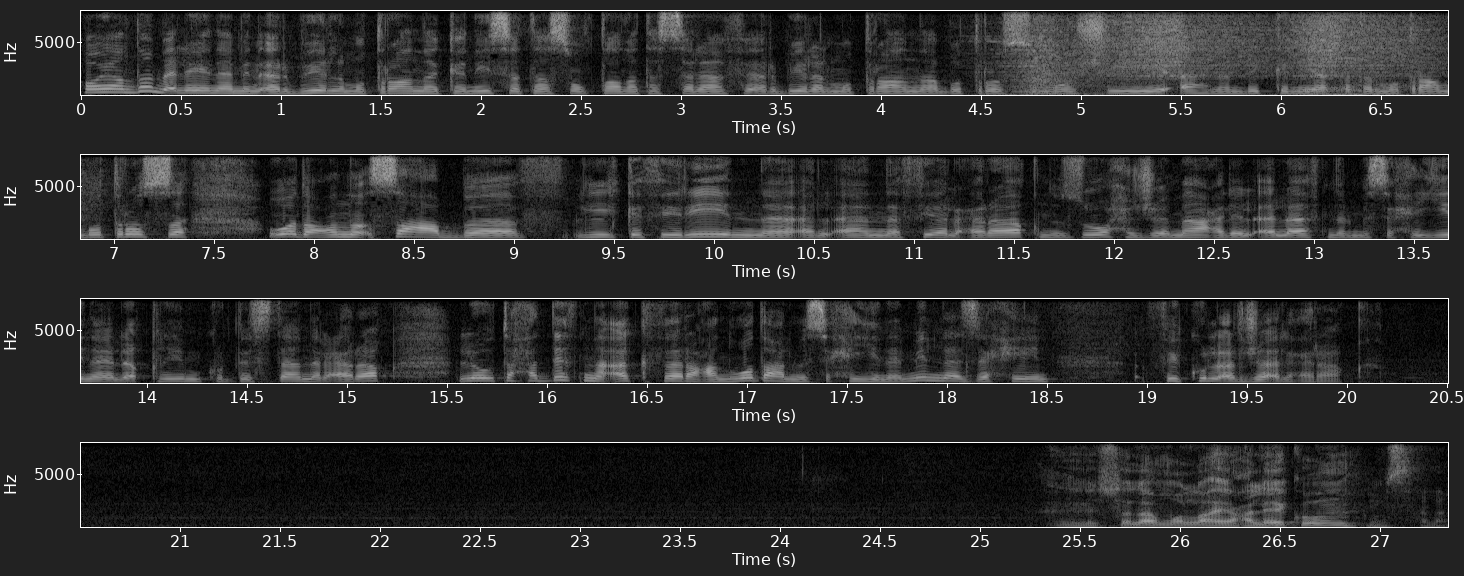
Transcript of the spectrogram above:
وينضم إلينا من أربيل المطران كنيسة سلطانة السلام في أربيل المطران بطرس موشي. أهلا بك نيافة المطران بطرس. وضع صعب للكثيرين الآن في العراق. نزوح جماعي للآلاف من المسيحيين إلى إقليم كردستان العراق. لو تحدثنا أكثر عن وضع المسيحيين من نازحين في كل أرجاء العراق؟ السلام الله عليكم. السلام.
